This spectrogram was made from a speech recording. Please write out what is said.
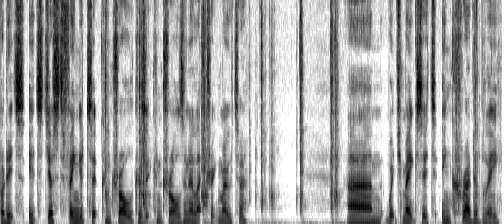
But it's, it's just fingertip control because it controls an electric motor, um, which makes it incredibly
